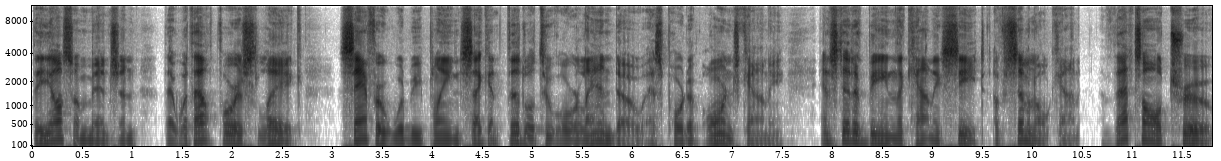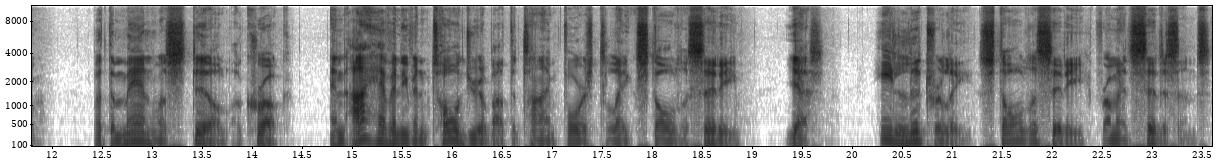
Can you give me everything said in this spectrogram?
They also mention that without Forrest Lake, Sanford would be playing second fiddle to Orlando as part of Orange County instead of being the county seat of Seminole County. That's all true, but the man was still a crook. And I haven't even told you about the time Forrest Lake stole the city. Yes, he literally stole a city from its citizens.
